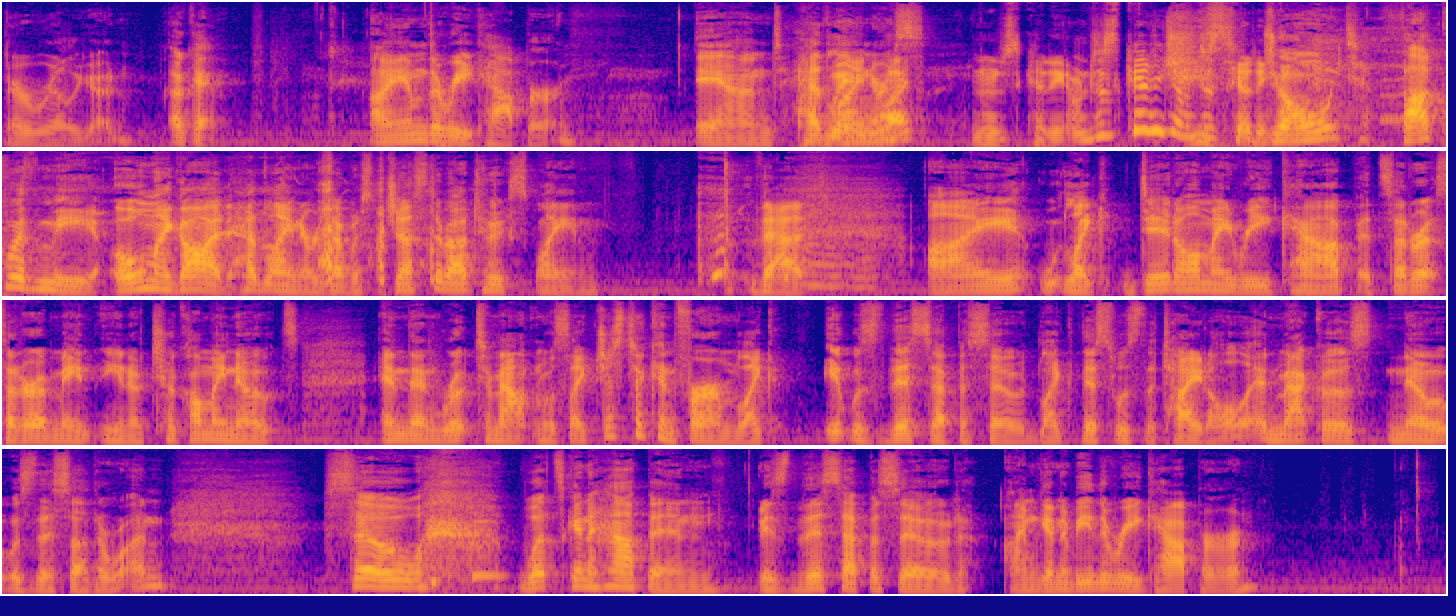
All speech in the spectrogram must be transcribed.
They're really good. Okay. I am the recapper. And Wait, headliners. what? No, just kidding. I'm just kidding. I'm Jeez, just kidding. Don't fuck with me. Oh my god, headliners. I was just about to explain that I like did all my recap, et cetera, et cetera, made you know, took all my notes, and then wrote to Matt and was like, just to confirm, like it was this episode, like this was the title. And Matt goes, No, it was this other one. So what's gonna happen is this episode, I'm gonna be the recapper.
